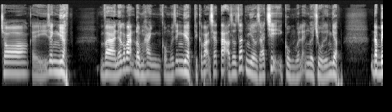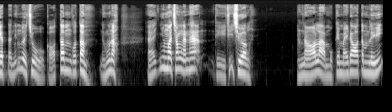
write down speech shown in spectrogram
cho cái doanh nghiệp. Và nếu các bạn đồng hành cùng với doanh nghiệp thì các bạn sẽ tạo ra rất nhiều giá trị cùng với lại người chủ doanh nghiệp. Đặc biệt là những người chủ có tâm có tầm đúng không nào? Đấy, nhưng mà trong ngắn hạn thì thị trường nó là một cái máy đo tâm lý.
